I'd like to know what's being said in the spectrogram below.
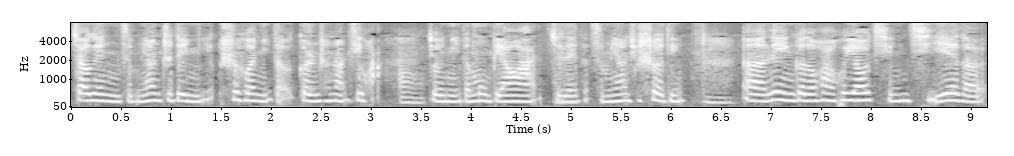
教给你怎么样制定你适合你的个人成长计划，嗯。就你的目标啊之类的，怎么样去设定。嗯。呃，另一个的话会邀请企业的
